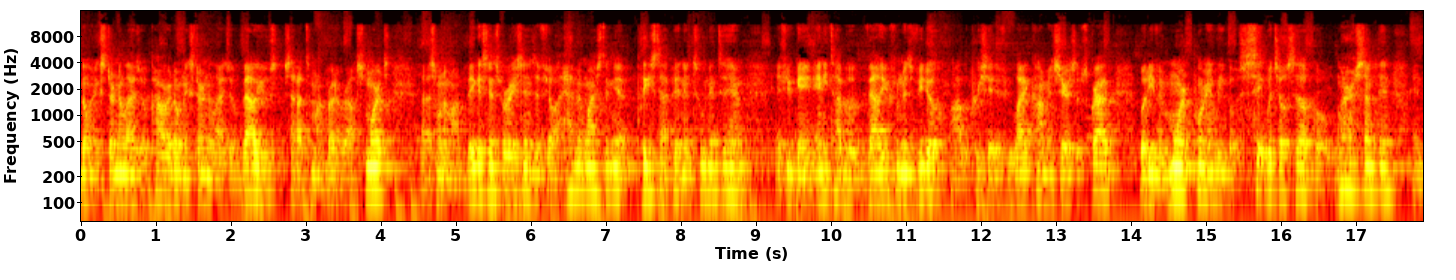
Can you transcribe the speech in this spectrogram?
Don't externalize your power. Don't externalize your values. Shout out to my brother Ralph Smarts. Uh, that's one of my biggest inspirations. If y'all haven't watched him yet, please tap in and tune into him. If you gain any type of value from this video, I'll appreciate if you like, comment, share, subscribe. But even more importantly, go sit with yourself, go learn something, and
